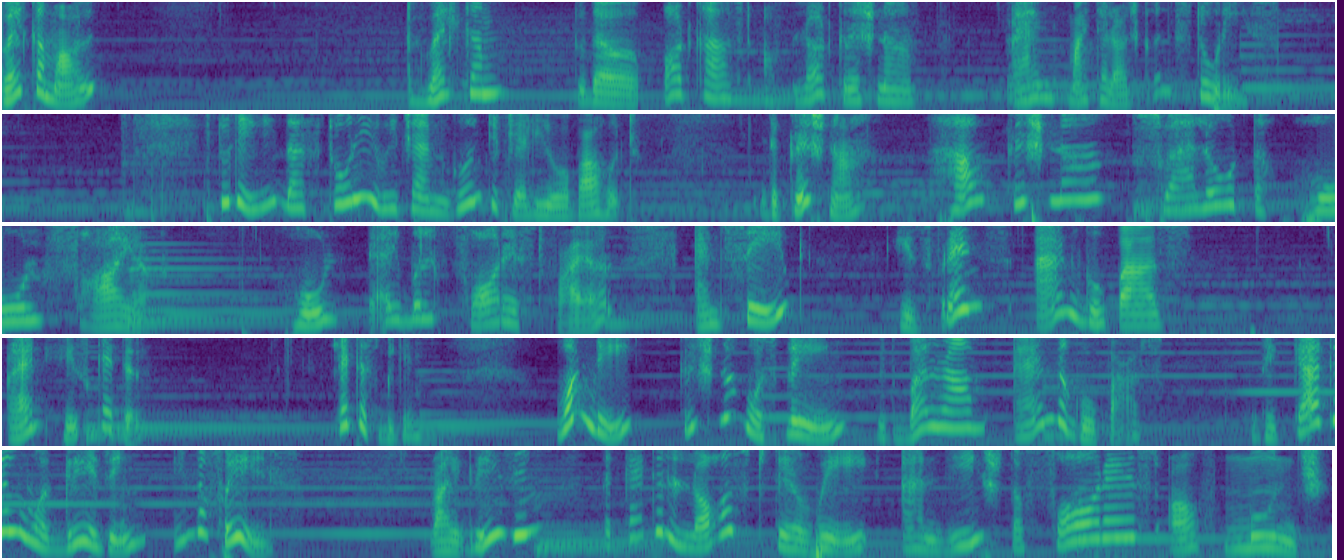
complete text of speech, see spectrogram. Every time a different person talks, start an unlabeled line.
Welcome, all, and welcome to the podcast of Lord Krishna and mythological stories. Today, the story which I am going to tell you about the Krishna, how Krishna swallowed the whole fire, whole terrible forest fire, and saved his friends and Gopas and his cattle. Let us begin. One day, Krishna was playing with Balram and the Gopas. The cattle were grazing in the fields. While grazing, the cattle lost their way and reached the forest of Munj.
